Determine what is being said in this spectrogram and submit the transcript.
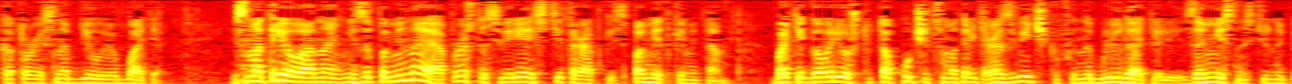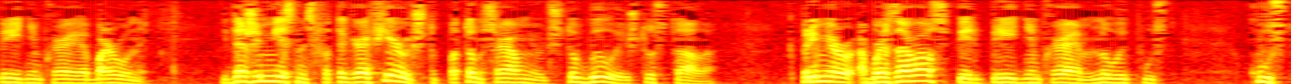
которой снабдил ее батя. И смотрела она не запоминая, а просто сверяясь с тетрадкой, с пометками там. Батя говорил, что так учат смотреть разведчиков и наблюдателей за местностью на переднем крае обороны. И даже местность фотографируют, чтобы потом сравнивать, что было и что стало. К примеру, образовался перед передним краем новый пуст, куст.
